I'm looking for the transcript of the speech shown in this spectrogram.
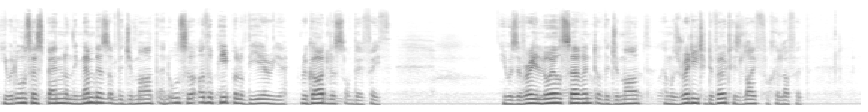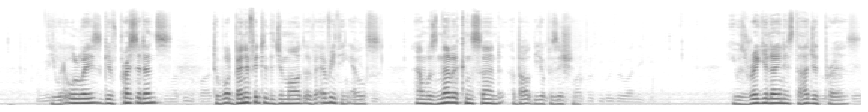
he would also spend on the members of the Jamaat and also other people of the area, regardless of their faith. He was a very loyal servant of the Jamaat and was ready to devote his life for Khilafat. He would always give precedence to what benefited the Jamaat over everything else and was never concerned about the opposition. He was regular in his tahajjud prayers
